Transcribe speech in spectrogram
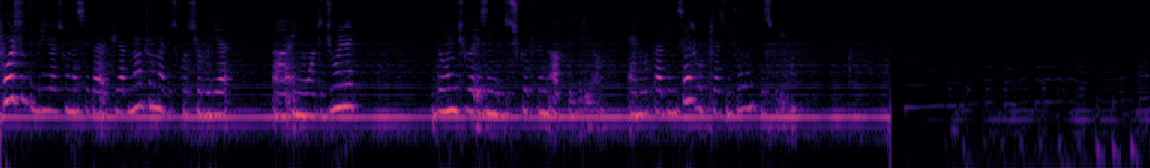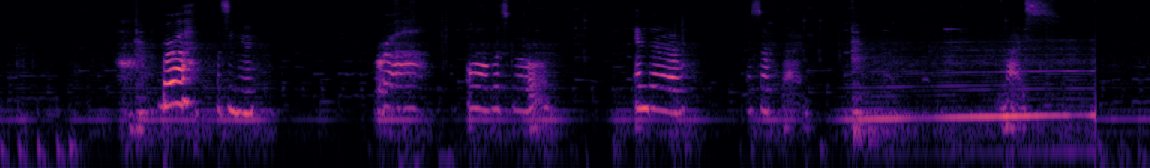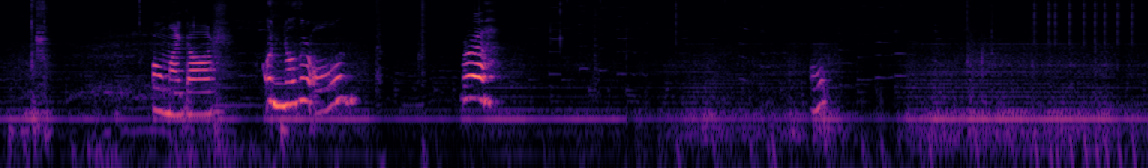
before I start the video, I just want to say that if you have not joined my Discord server yet uh, and you want to join it, the link to it is in the description of the video. And with that being said, hope you guys enjoy this video. Bruh, what's in here? Bruh. Oh, let's go. And uh, a stuff bag. Nice. Oh my gosh. Another AUG? Bruh. Oh.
